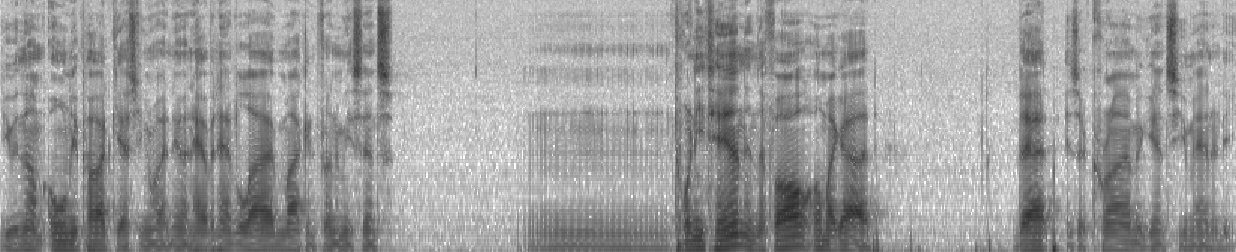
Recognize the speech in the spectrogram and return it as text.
Even though I'm only podcasting right now and haven't had a live mic in front of me since mm, 2010 in the fall. Oh my God. That is a crime against humanity.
